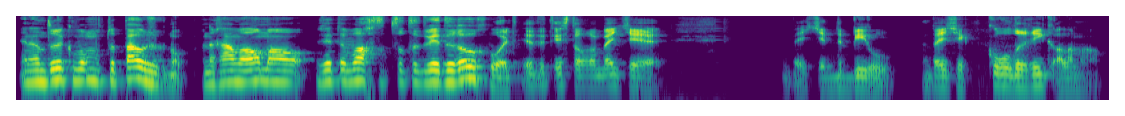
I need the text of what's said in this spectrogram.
En dan drukken we hem op de pauzeknop. En dan gaan we allemaal zitten wachten tot het weer droog wordt. Het is toch een beetje, een beetje debiel. Een beetje kolderiek allemaal.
